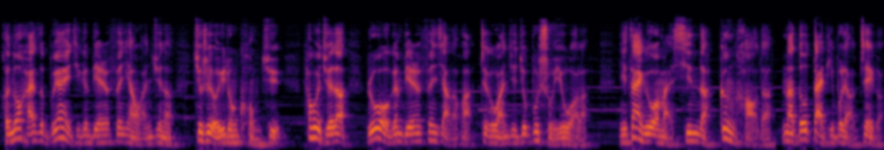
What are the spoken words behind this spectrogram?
很多孩子不愿意去跟别人分享玩具呢，就是有一种恐惧，他会觉得如果我跟别人分享的话，这个玩具就不属于我了。你再给我买新的、更好的，那都代替不了这个。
